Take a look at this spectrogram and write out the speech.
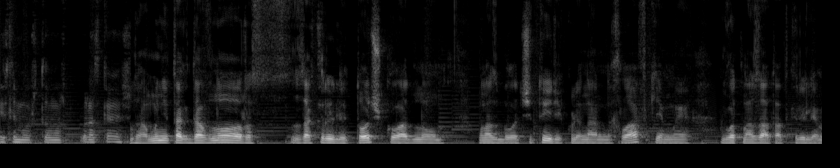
Если можешь, то, может, расскажешь? Да, мы не так давно раз... закрыли точку одну. У нас было четыре кулинарных лавки. Мы год назад открыли,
